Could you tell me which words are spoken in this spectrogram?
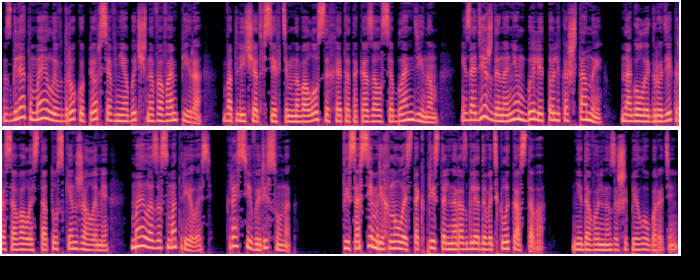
Взгляд Мейлы вдруг уперся в необычного вампира. В отличие от всех темноволосых, этот оказался блондином. Из одежды на нем были только штаны. На голой груди красовалась тату с кинжалами. Мейла засмотрелась. Красивый рисунок. «Ты совсем рехнулась так пристально разглядывать Клыкастого?» Недовольно зашипел оборотень.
